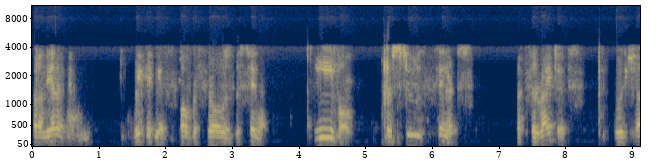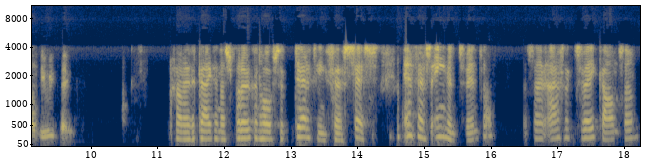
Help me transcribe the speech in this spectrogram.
but on the other hand, wickedness overthrows the sinner. Evil pursues sinners, but the righteous which shall be repaid. gaan we even kijken naar Spreuken hoofdstuk 13, vers 6 en vers 21. Dat zijn eigenlijk twee kanten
